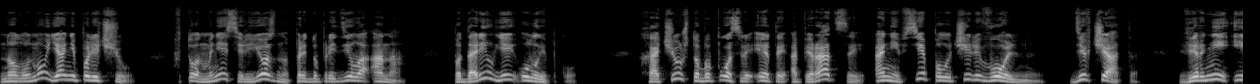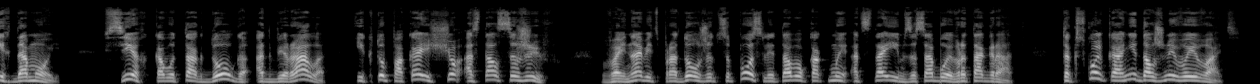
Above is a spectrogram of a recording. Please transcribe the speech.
На Луну я не полечу», — в тон мне серьезно предупредила она. Подарил ей улыбку. «Хочу, чтобы после этой операции они все получили вольную. Девчата, верни их домой, всех, кого так долго отбирала и кто пока еще остался жив. Война ведь продолжится после того, как мы отстоим за собой Вратоград. Так сколько они должны воевать?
